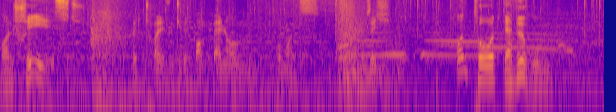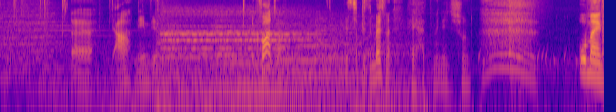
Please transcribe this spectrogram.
Und schießt. Mit tollwütigen Bomben um, um uns. Um sich. Und tot. Devil Ruhm. Äh, ja, nehmen wir. Äquator. Jetzt bisschen Messmann. Hey, hatten wir den schon... Oh mein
